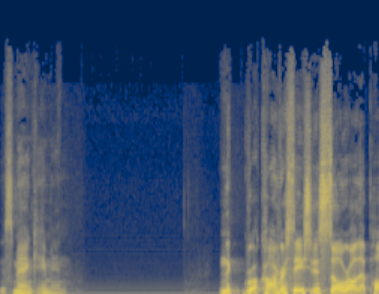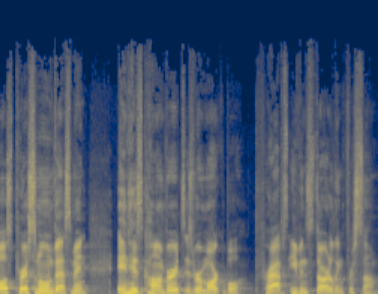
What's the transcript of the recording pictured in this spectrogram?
This man came in. And the conversation is so raw that Paul's personal investment in his converts is remarkable, perhaps even startling for some.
